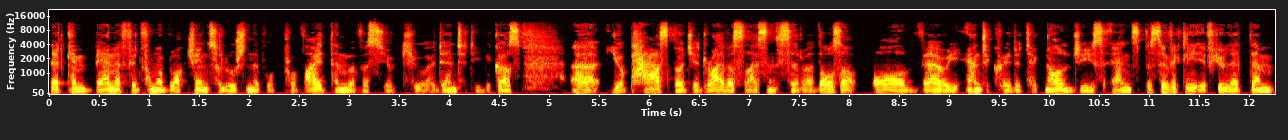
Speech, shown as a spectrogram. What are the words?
that can benefit from a blockchain solution that will provide them with a secure identity. Because uh, your passport, your driver's license, etc., those are all very antiquated technologies. And specifically, if you let them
